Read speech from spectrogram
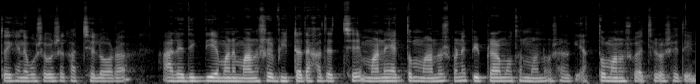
তো এখানে বসে বসে খাচ্ছিল ওরা। আর এদিক দিয়ে মানে মানুষের ভিড়টা দেখা যাচ্ছে মানে একদম মানুষ মানে পিঁপড়ার মতন মানুষ আর কি, এত মানুষ হয়েছিল সেদিন।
